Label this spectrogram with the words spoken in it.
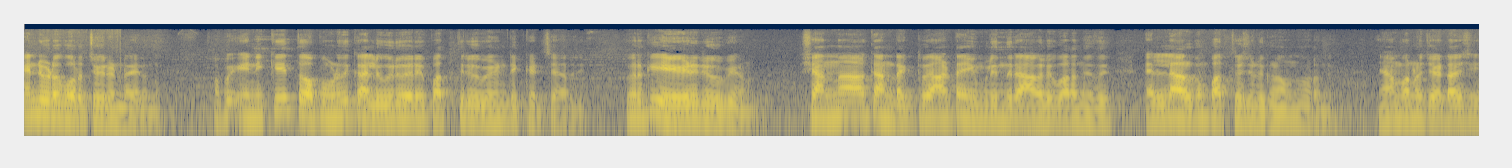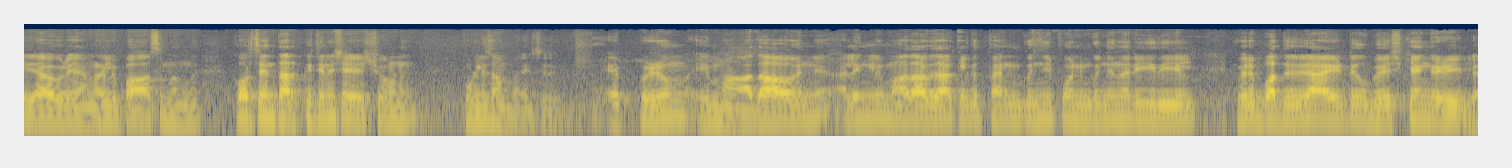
എന്റെ ഇവിടെ കുറച്ച് പേരുണ്ടായിരുന്നു. അപ്പോൾ എനിക്ക് തോപ്പുംപടി കലൂർ വരെ പത്ത് രൂപയാണ് ടിക്കറ്റ് ചാർജ്. ഇവർക്ക് ഏഴ് രൂപയാണ്. പക്ഷെ അന്ന് ആ കണ്ടക്ടർ ആ ടൈമിൽ ഇന്ന് രാവിലെ പറഞ്ഞത് എല്ലാവർക്കും പത്ത് വെച്ച് എടുക്കണമെന്ന് പറഞ്ഞു. ഞാൻ പറഞ്ഞു ചേട്ടാ ശരിയാവില്ല ഞങ്ങളിൽ പാസ് ഉണ്ടെന്ന് കുറച്ച് നേരം തർക്കിച്ചതിന് ശേഷമാണ് പുള്ളി സമ്മതിച്ചത്. എപ്പോഴും ഈ മാതാവിന് അല്ലെങ്കിൽ മാതാപിതാക്കൾക്ക് തൻകുഞ്ഞ് പൊൻകുഞ്ഞ് എന്ന രീതിയിൽ ഇവർ ഭദ്രരായിട്ട് ഉപേക്ഷിക്കാൻ കഴിയില്ല.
